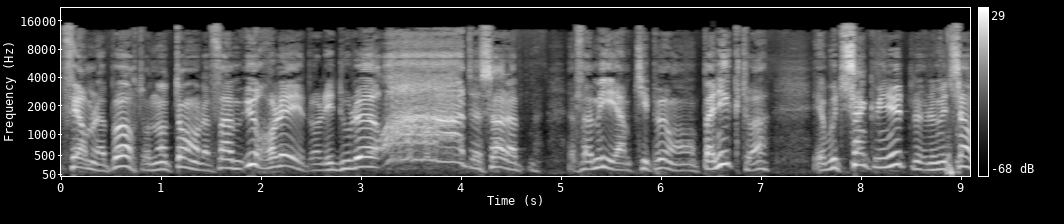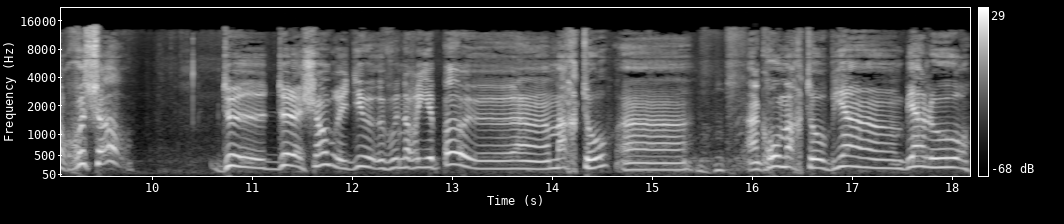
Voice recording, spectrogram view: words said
ferme la porte. On entend la femme hurler dans les douleurs. Ah, c'est ça. La, la famille est un petit peu en panique, tu vois. Et au bout de cinq minutes, le, le médecin ressort de, de la chambre, il dit vous n'auriez pas euh, un marteau, un, un gros marteau bien bien lourd.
